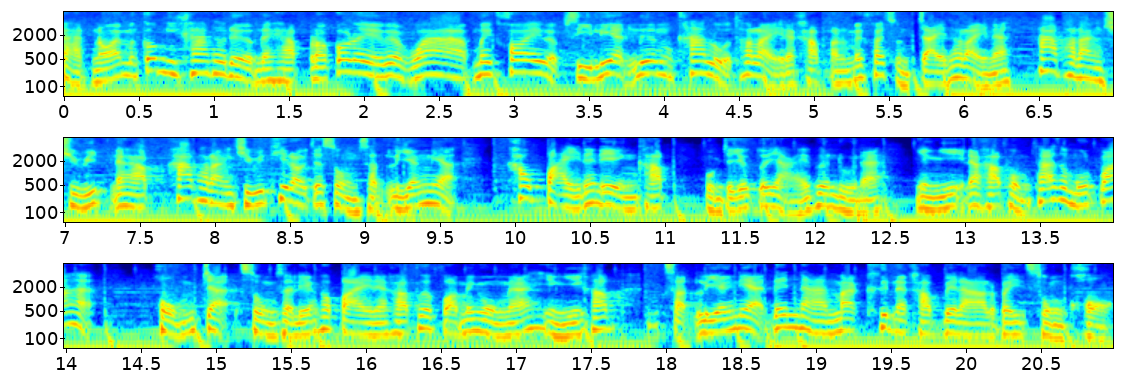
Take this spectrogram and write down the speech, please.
กาสน้อยมันก็มีค่าเท่าเดิมนะครับ เราก็เลยแบบว่าไม่ค่อยแบบซีเรียสเรื่องค่าโหลดเท่าไหร่นะครับมันไม่ค่อยสนใจเท่าไหร่นะค่าพลังชีวิตนะครับค่าพลังชีวิตที่เราจะส่งสัตว์เลี้ยงเนี่ยเข้าไปนั่นเองครับผมจะยกตัวอย่างให้เพื่อนดูนะ อย่างนี้นะครับผมถ้าสมมุติว่าผมจะส่งสัตว์เลี้ยงเข้าไปนะครับเพื่อความไม่งงนะ อย่างนี้ครับสัตว์เลี้ยงเนี่ยได้นานมากขึ้นนะครับเวลาเราไปส่งของ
